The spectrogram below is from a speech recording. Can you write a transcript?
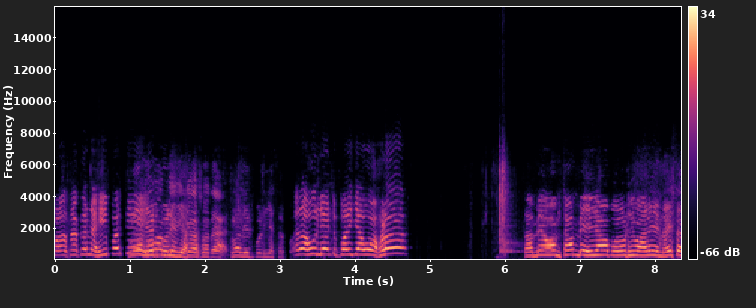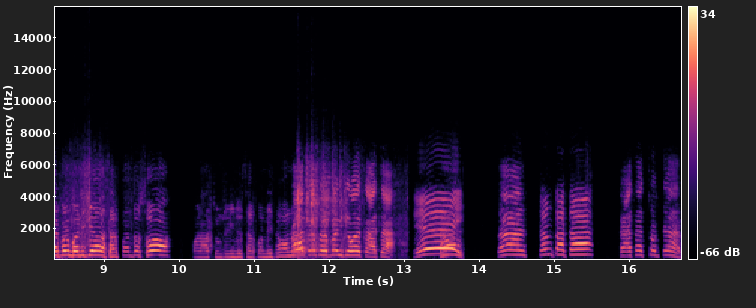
પડશે કે નહીં પડતી? લેટ પડી ગયા. છો તાર. થોડા લેટ પડી ગયા સરપંચ. અરે હું લેટ પડી જાવ હળો તમે આમ થામ બેહી રહ્યા પરોઠી વાળે. નહીં સરપંચ બની જાવ સરપંચ તો છો. પણ આ ચૂંટણીનું સરપંચ નહીં થવાનું. કાચા સરપંચ કેવાય કાચા. એ તાન તમ કાતા કાચા ચોક તાન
